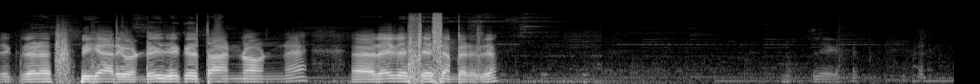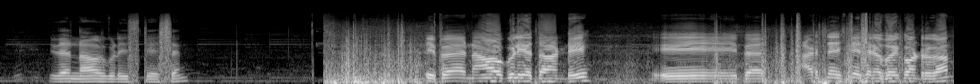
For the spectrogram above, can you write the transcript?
இருக்கிற விகாரி உண்டு இதுக்கு தாண்டினோடனே ரயில்வே ஸ்டேஷன் பெறுது இதான் நாவக்குழி ஸ்டேஷன். இப்போ நாவக்குழியை தாண்டி இப்போ அடுத்த ஸ்டேஷனுக்கு போய் கொண்டிருக்கோம்.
